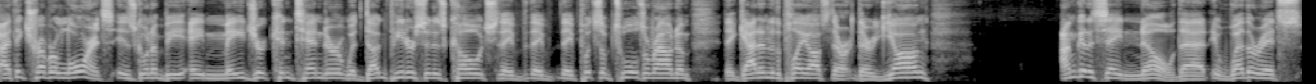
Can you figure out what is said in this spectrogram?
I think Trevor Lawrence is going to be a major contender with Doug Pederson as coach. They've they've they put some tools around him. They got into the playoffs. They're they're young. I'm going to say no that whether it's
